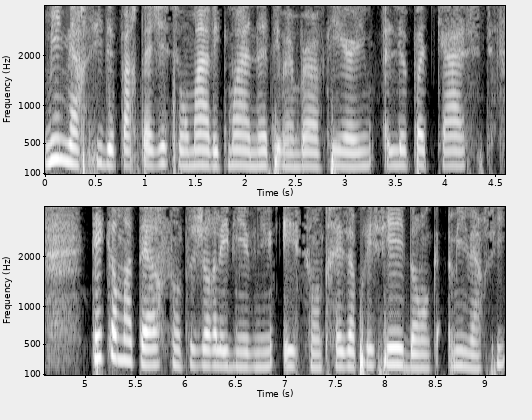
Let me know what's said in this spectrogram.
Mille merci de partager ce moment avec moi, Annette et Member of the le podcast. Tes commentaires sont toujours les bienvenus et sont très appréciés, donc mille merci.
